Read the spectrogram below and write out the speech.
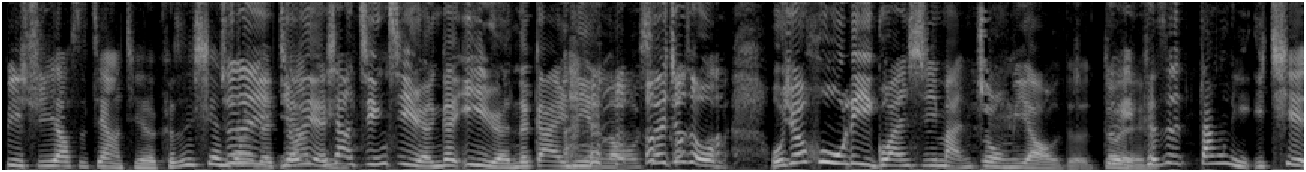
必须要是这样结合。可是现在的就是有点像经纪人跟艺人的概念喽。所以就是我们，我觉得互利关系蛮重要的。对，对，可是当你一切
